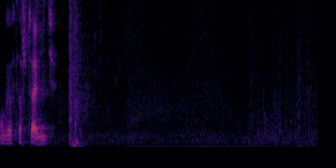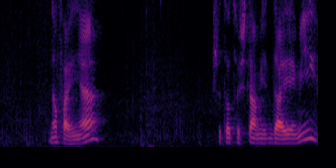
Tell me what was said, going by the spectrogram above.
mogę w to szczelić. No fajnie. Czy to coś tam daje mi?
